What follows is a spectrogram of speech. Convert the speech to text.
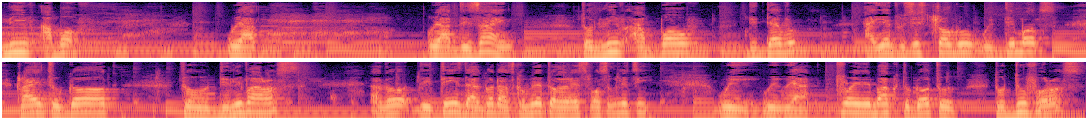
live above. We are we are designed to live above the devil, and yet we still struggle with demons, crying to God to deliver us. You know, the things that God has committed to our responsibility, we, we, we are throwing it back to God to, to do for us.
